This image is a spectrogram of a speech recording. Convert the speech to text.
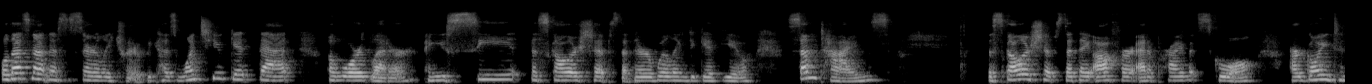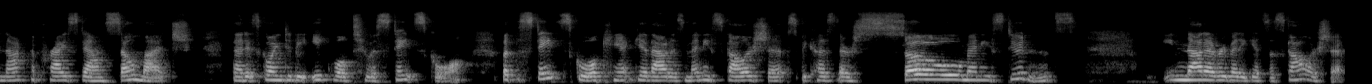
Well, that's not necessarily true because once you get that award letter and you see the scholarships that they're willing to give you, sometimes the scholarships that they offer at a private school are going to knock the price down so much that it's going to be equal to a state school. But the state school can't give out as many scholarships because there's so many students. Not everybody gets a scholarship.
